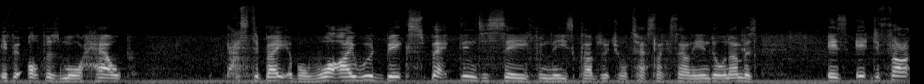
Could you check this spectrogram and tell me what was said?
If it offers more help, that's debatable. What I would be expecting to see from these clubs, which we'll test like I say on the indoor numbers, is it define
